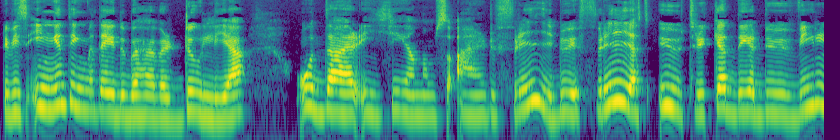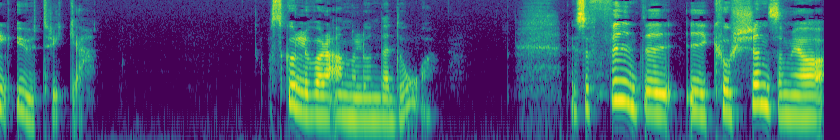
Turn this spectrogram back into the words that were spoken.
Det finns ingenting med dig du behöver dölja. Och därigenom så är du fri. Du är fri att uttrycka det du vill uttrycka. Vad skulle vara annorlunda då? Det är så fint i, i kursen som jag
